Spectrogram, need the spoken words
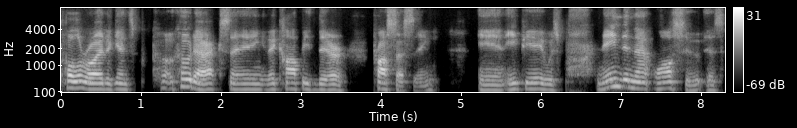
Polaroid against Kodak saying they copied their processing, and EPA was named in that lawsuit as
